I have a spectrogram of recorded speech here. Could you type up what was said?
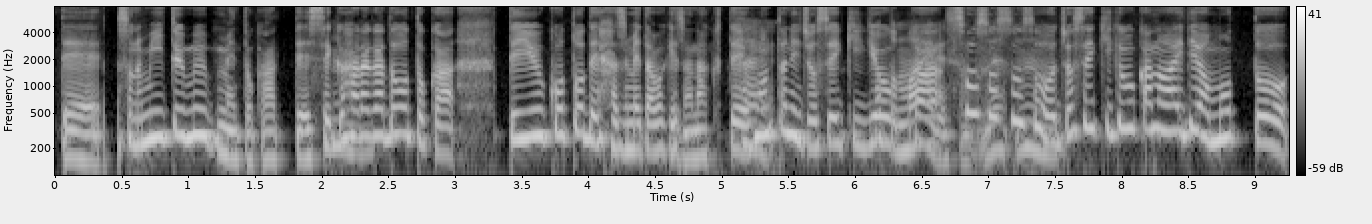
ってその MeToo ムーブメントがあってセクハラがどうとかっていうことで始めたわけじゃなくて、うん、本当に女性起業家、ね、そうそうそうそう、うん、女性起業家のアイデアをもっと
